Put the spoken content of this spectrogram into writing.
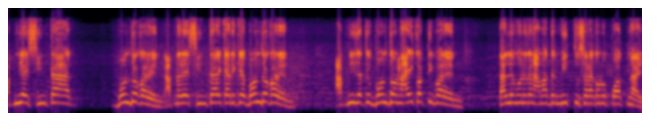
আপনি এই চিন্তার বন্ধ করেন। আপনার এই ছিনতাইকারীকে বন্ধ করেন। আপনি যাতে বন্ধ নাই করতে পারেন, তাহলে মনে করেন আমাদের মৃত্যু ছাড়া কোনো পথ নাই।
